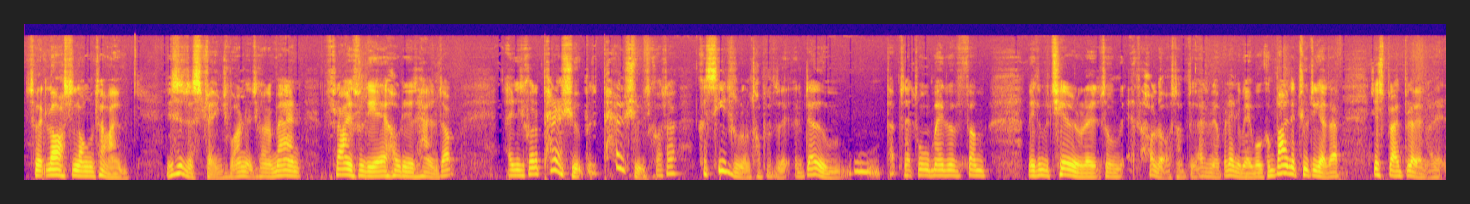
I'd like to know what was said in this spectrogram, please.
so it lasts a long time. This is a strange one. It's got a man flying through the air holding his hands up, and he's got a parachute, but the parachute's got a cathedral on top of it, a dome. perhaps that's all made of um, made of material and it's all hollow or something, I don't know. But anyway, we'll combine the two together just by blowing on it.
